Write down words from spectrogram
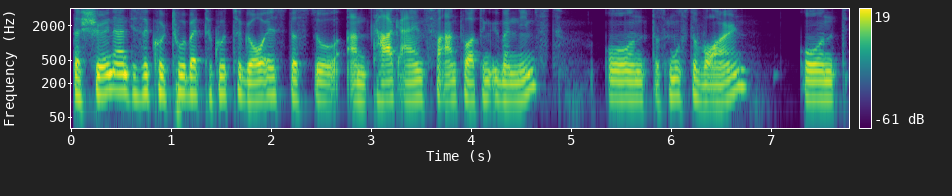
das Schöne an dieser Kultur bei Too Good To Go ist, dass du am Tag 1 Verantwortung übernimmst und das musst du wollen. Und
